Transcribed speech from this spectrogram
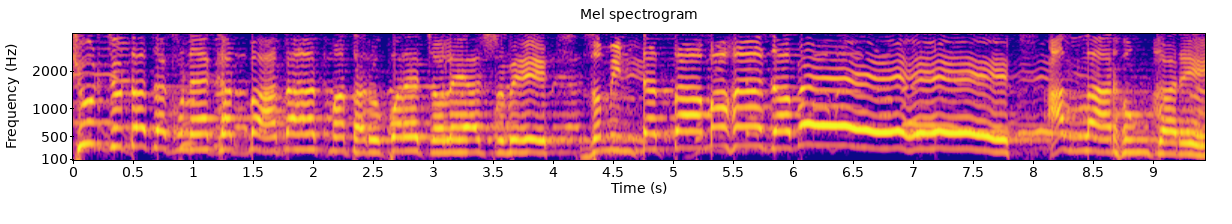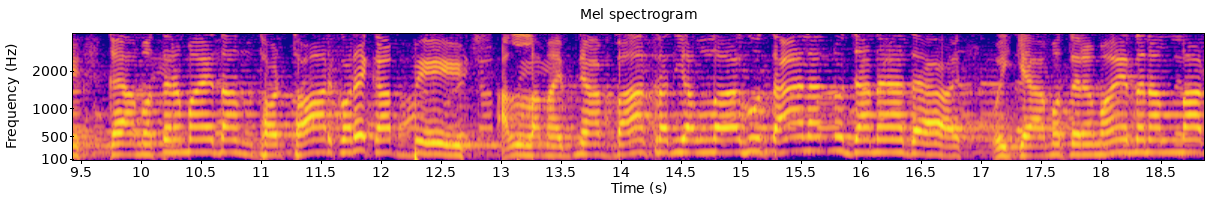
সূর্যটা যখন এক হাত বা আধা হাত মাথার উপরে চলে আসবে, জমিনটা তামা যাবে। আল্লাহর হুঙ্কারে কেয়ামতের ময়দান থর থর করে কাঁপবে। আল্লামা ইবনে আব্বাস রাদিয়াল্লাহু তাআলা আনহু জানা দেয়, ওই কেয়ামতের ময়দান আল্লাহর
